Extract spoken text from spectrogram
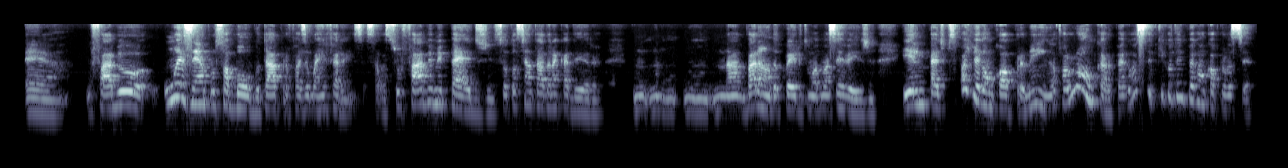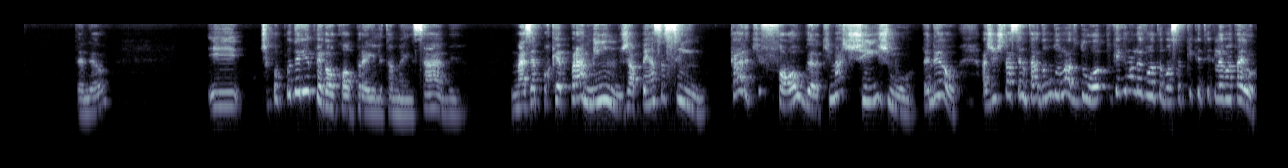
é, o Fábio, um exemplo só bobo, tá? Para fazer uma referência. Se o Fábio me pede, se eu estou sentada na cadeira, na varanda com ele tomando uma cerveja, e ele me pede, você pode pegar um copo para mim? Eu falo, não, cara, pega você. Por que eu tenho que pegar um copo para você? Entendeu? E, tipo, eu poderia pegar o copo para ele também, sabe? Mas é porque, para mim, já pensa assim, cara, que folga, que machismo, entendeu? A gente está sentado um do lado do outro, por que, que não levanta você? Por que, que tem que levantar eu?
